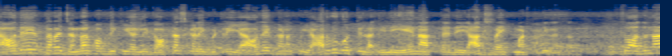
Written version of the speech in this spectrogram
ಯಾವುದೇ ಥರ ಜನರಲ್ ಪಬ್ಲಿಕ್ಕಿಗಾಗಲಿ ಡಾಕ್ಟರ್ಸ್ಗಳಿಗೆ ಬಿಟ್ಟರೆ ಯಾವುದೇ ಕಾರಣಕ್ಕೂ ಯಾರಿಗೂ ಗೊತ್ತಿಲ್ಲ ಇಲ್ಲಿ ಏನಾಗ್ತಾ ಇದೆ, ಯಾಕೆ ಸ್ಟ್ರೈಕ್ ಮಾಡ್ತಿದ್ದೀವಿ ಅಂತ. ಸೊ ಅದನ್ನು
